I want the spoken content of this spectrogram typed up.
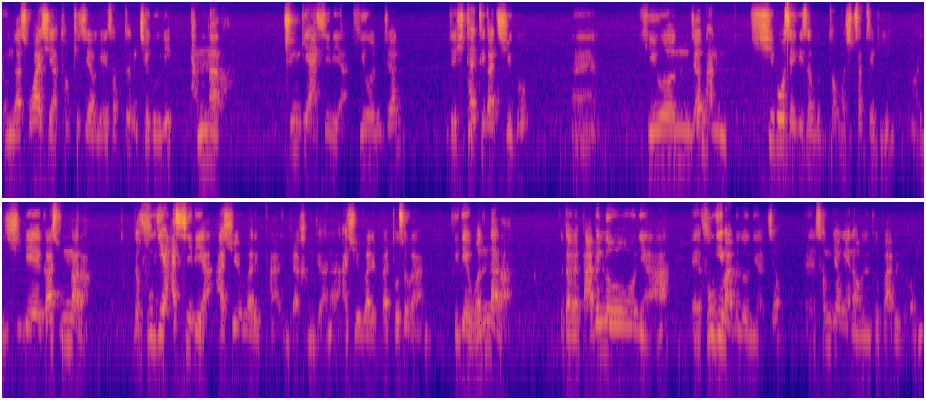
우리나라 소아시아, 터키 지역에서 뜬 제국이 당나라, 중기 아시리아, 기원전 이제 히타이트가 지고 에, 기원전 한 15세기서부터 뭐 13세기. 어, 이 시기가 송나라, 또 후기 아시리아, 인들아 강조하는 아슈바리팔 도서관, 그게 원나라, 그 다음에 바빌로니아, 예, 후기 바빌로니아죠. 예, 성경에 나오는 그 바빌론,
